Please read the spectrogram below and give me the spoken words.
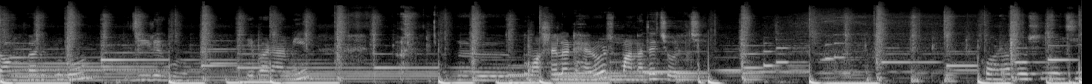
লঙ্কার গুঁড়ো, জিরে গুঁড়ো। এবার আমি মশলা ঢ্যাঁড়স বানাতে চলছি। কড়া বসিয়েছি।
